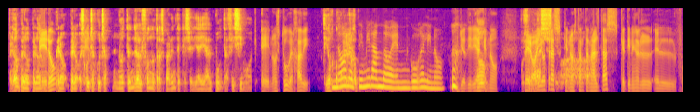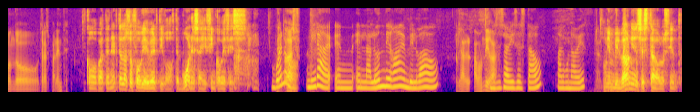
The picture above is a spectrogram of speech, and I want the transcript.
Perdón, pero, pero, pero, Pero- pero, escucha, escucha, no tendrá el fondo transparente, que sería ya el puntacísimo. ¿eh? Eh, no estuve, Javi. Tío, No, lo es estoy mirando en Google y no. Yo diría No, que no. pues Pero hay otras que no están tan altas que tienen el, el fondo transparente. Como para tener talasofobia y vértigo, te mueres ahí cinco veces. Bueno, todas- mira, en, en la Lóndiga, en Bilbao, La albóndiga. no sé si habéis estado alguna vez. Ni en albóndiga. Bilbao ni en Sestao, lo siento.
